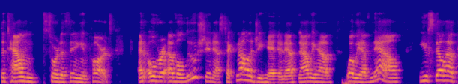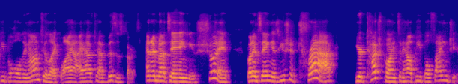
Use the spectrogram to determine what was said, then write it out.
the town sort of thing in cards and over evolution as technology hit and as now we have what we have now you still have people holding on to like why I have to have business cards. And I'm not saying you shouldn't, but I'm saying is you should track your touch points and how people find you.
